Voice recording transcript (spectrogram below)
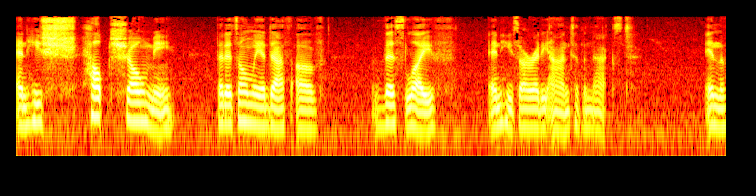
And he sh helped show me that it's only a death of this life and he's already on to the next in the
